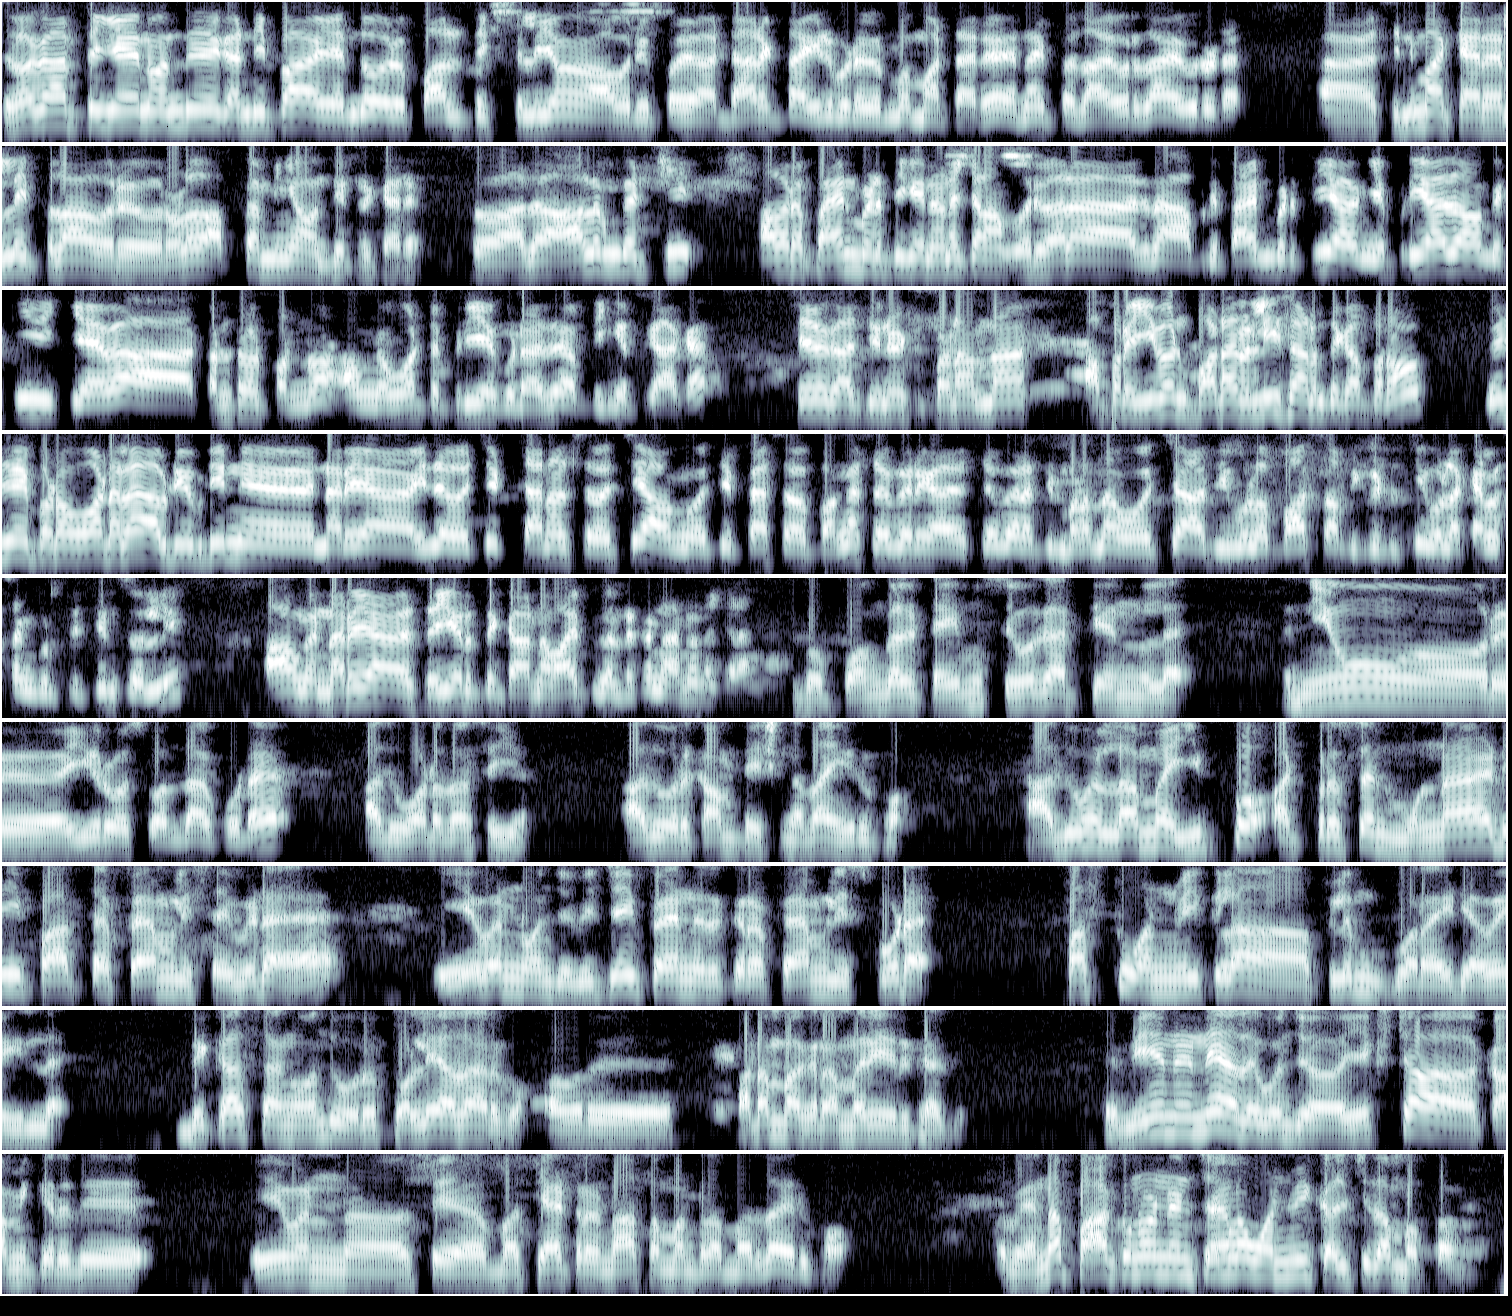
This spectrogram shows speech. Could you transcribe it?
சிவகார்த்திகேயன் வந்து கண்டிப்பாக எந்த ஒரு பாலிடிக்ஸ்லையும் அவர் இப்போ டைரெக்டாக ஈடுபட விரும்ப மாட்டார். ஏன்னா இப்போ அவர் தான் இவரோட சினிமா கேரியரில் இப்போ தான் அவர் ஓரளவு அப்கமிங்காக வந்துட்டு இருக்காரு ஸோ அதை ஆளும் கட்சி அவரை பயன்படுத்திக்க நினைக்கலாம். ஒருவேளை அதுதான் அப்படி பயன்படுத்தி அவங்க எப்படியாவது அவங்க டிவிக்காக கண்ட்ரோல் பண்ணணும். அவங்க ஓட்டை பிரியக்கூடாது அப்படிங்கிறதுக்காக சிவகார்த்திகேயன் படம் தான். அப்புறம் ஈவன் படம் ரிலீஸ் ஆனதுக்கப்புறம் விஜய் படம் ஓடலை அப்படி இப்படின்னு நிறையா இதை வச்சு சேனல்ஸை வச்சு அவங்க வச்சு பேச வைப்பாங்க. சிவகரி சிவகார்த்தின் படம் தான் வச்சு அது இவ்வளோ பாஸ் ஆஃபி கொடுத்துச்சு இவ்வளோ கலெக்ஷன் கொடுத்துச்சுன்னு சொல்லி அவங்க நிறையா செய்யறதுக்கான வாய்ப்புகள் இருக்குன்னு நான் நினைக்கிறாங்க. இப்போ பொங்கல் டைம் சிவகார்த்தியனில் நியூ ஒரு ஹீரோஸ் வந்தால் கூட அது ஓட தான் செய்யும். அது ஒரு காம்படிஷனாக தான் இருக்கும். அதுவும் இல்லாமல் இப்போது அட் ப்ரெசன்ட் முன்னாடி பார்த்த ஃபேமிலிஸை விட ஈவன் கொஞ்சம் விஜய் ஃபேன் இருக்கிற ஃபேமிலிஸ் கூட ஃபஸ்ட்டு ஒன் வீக்லாம் ஃபிலிமுக்கு போகிற ஐடியாவே இல்லை. பிகாஸ் அங்கே வந்து ஒரு தொல்லையாக தான் இருக்கும். அவர் படம் பார்க்குற மாதிரி இருக்காது. வேணுன்னே அதை கொஞ்சம் எக்ஸ்ட்ரா காமிக்கிறது ஈவன் தேட்டரை நாசம் பண்ணுற மாதிரி தான் இருக்கும். அவங்க என்ன பார்க்கணுன்னு நினச்சாங்களா ஒன் வீக் கழிச்சு தான் பார்ப்பாங்க.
